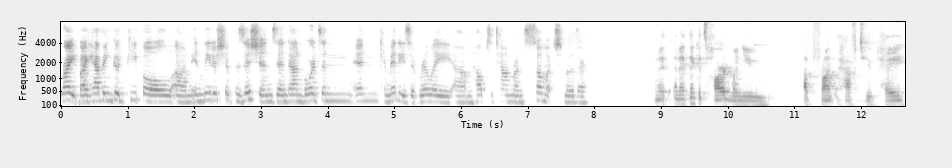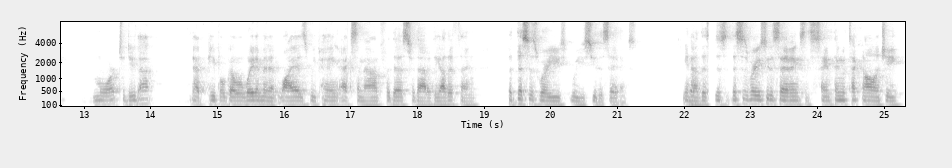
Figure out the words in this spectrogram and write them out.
Right by having good people um, in leadership positions and on boards and, and committees it really um, helps the town run so much smoother And I, and I think it's hard when you upfront have to pay more to do that. That people go, well, wait a minute, why is we paying X amount for this or that or the other thing? But this is where you where you see the savings. You know, this is this is where you see the savings. It's the same thing with technology.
